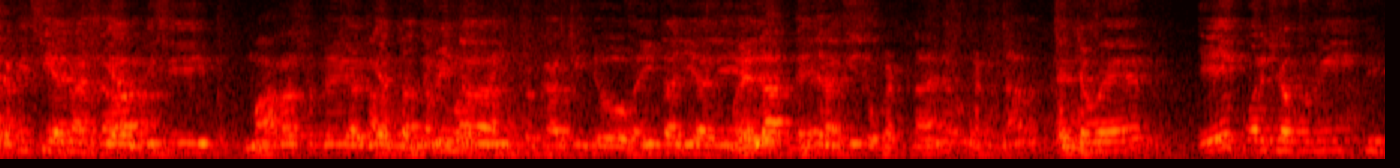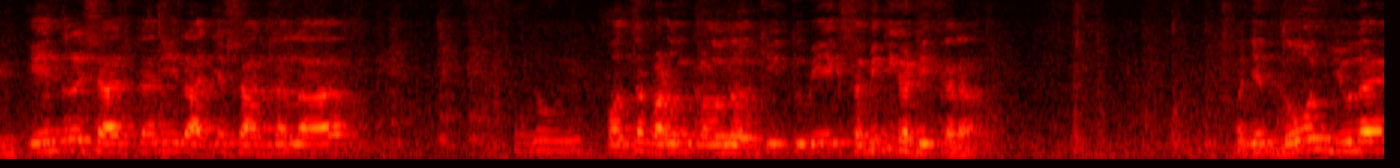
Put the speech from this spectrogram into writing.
IPC आणि CRPC महाराष्ट्र में आता नवीन, होने वाली इस प्रकार की जो संहिता जी आली महिला अत्याचार की जो घटना है वो घटना त्याच्यामुळे एक वर्षापूर्वी केंद्र शासनाने राज्य शासनाला पत्र पाडून कळवलं की तुम्ही एक समिती गठीत करा. म्हणजे दोन जुलै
